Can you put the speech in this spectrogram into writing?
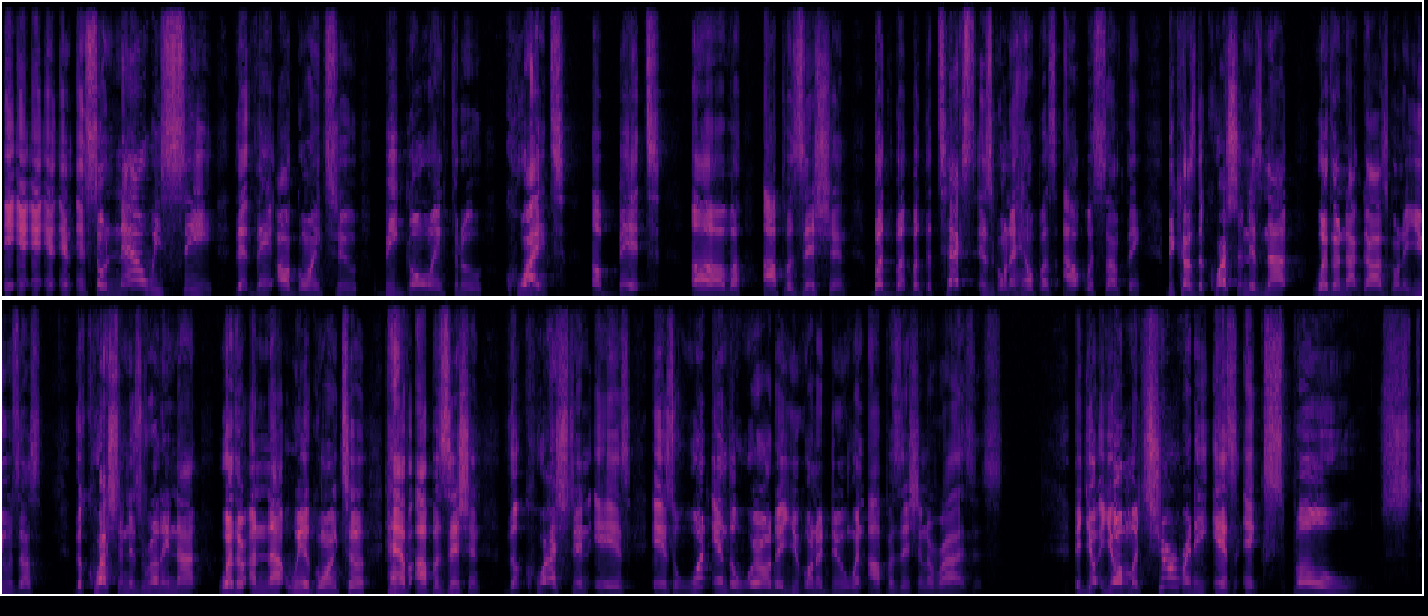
And, and, and, and, so now we see that they are going to be going through quite a bit of opposition. But, but, but the text is going to help us out with something because the question is not whether or not God's going to use us. The question is really not whether or not we're going to have opposition. The question is, is what in the world are you going to do when opposition arises? Your, your maturity is exposed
